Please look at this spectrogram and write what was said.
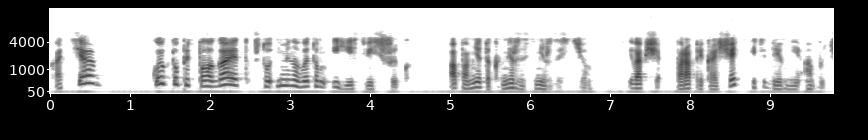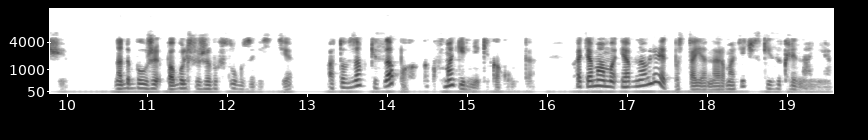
Хотя кое-кто предполагает, что именно в этом и есть весь шик. А по мне так мерзость мерзостью. И вообще, пора прекращать эти древние обычаи. Надо бы уже побольше живых слуг завести. А то в замке запах, как в могильнике каком-то. Хотя мама и обновляет постоянно ароматические заклинания.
